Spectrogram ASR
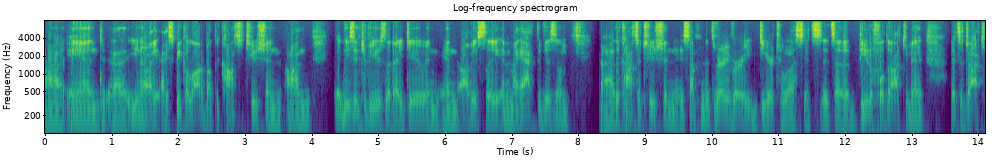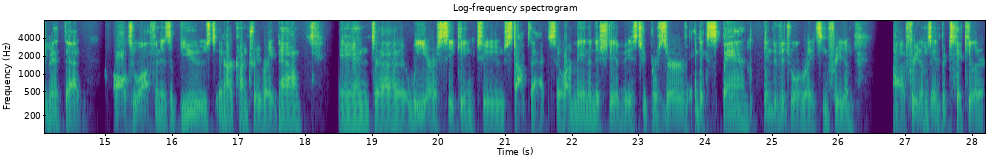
Uh, and uh, you know, I, I, speak a lot about the Constitution on these interviews that I do, and and obviously in my activism, uh, the Constitution is something that's very very dear to us. It's it's a beautiful document. It's a document that all too often is abused in our country right now. And uh, we are seeking to stop that. So, our main initiative is to preserve and expand individual rights and freedom, uh, freedoms, in particular,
